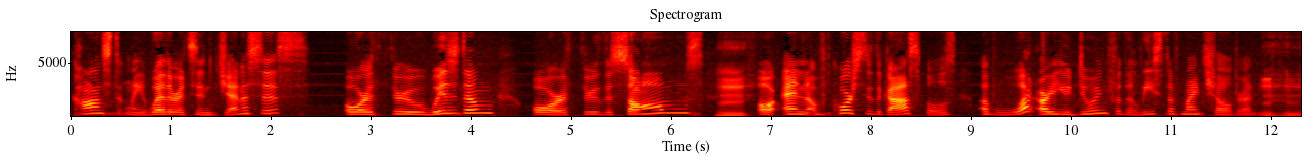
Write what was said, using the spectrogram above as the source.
constantly, whether it's in Genesis or through wisdom or through the Psalms Mm. or and of course through the Gospels of what are you doing for the least of my children? Mm-hmm.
